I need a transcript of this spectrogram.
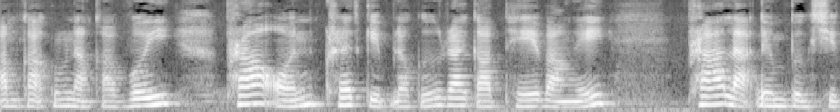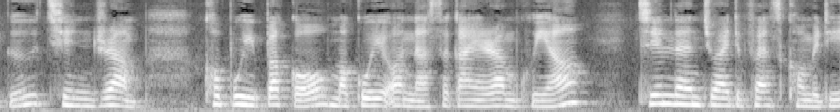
အမ်ကကရုနာကဝေးဖရာအွန်ခရစ်ကိဘလကူရိုက်ကပ်တဲ့ဘာငေဖရာလာဒမ်ပန့်ရှိကူချင်းဒရမ်ခပွေပကောမကွေအနာစကိုင်ရမ်ခွေယချင်းလန်ဂျွိုင်ဒီဖ ens ကော်မတီ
